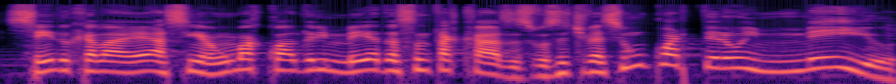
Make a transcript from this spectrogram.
Sendo que ela é, assim, a uma quadra e meia da Santa Casa. Se você tivesse um quarteirão e meio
